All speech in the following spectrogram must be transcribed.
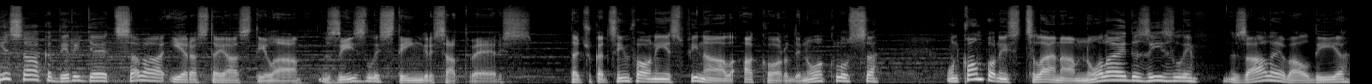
iesāka diriģēt savā ierastajā stilā, zīzli stingri satvēris. Taču, kad simfonijas fināla akordi noklusa un komponists lēnām nolaida zīzli, zālē valdīja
